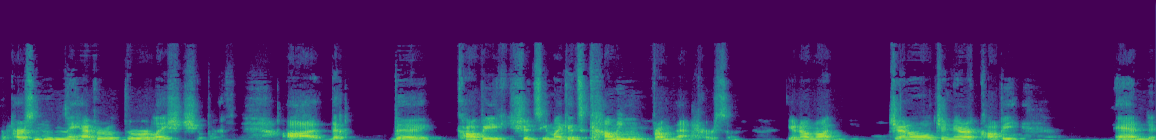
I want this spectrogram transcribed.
The person whom they have the relationship with. Uh, the the copy should seem like it's coming from that person. You know, not general generic copy. And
